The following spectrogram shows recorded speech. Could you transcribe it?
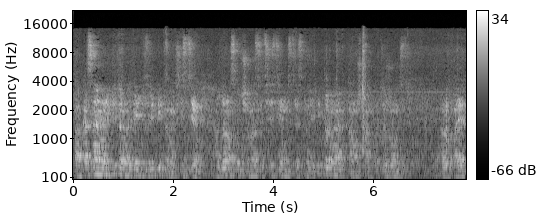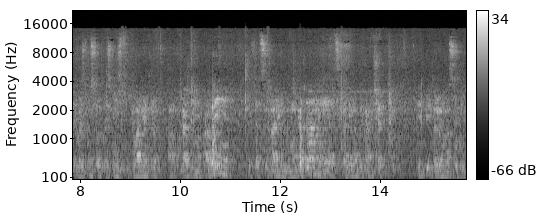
А касаемо репитерных и безрепитерных систем, в данном случае у нас эта система, естественно, репитерная, потому что там протяженность порядка 880 километров э, в каждом направлении, то есть от Сахалина до Магадана и от Сахалина до Камчатки. Репитеры у нас идут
